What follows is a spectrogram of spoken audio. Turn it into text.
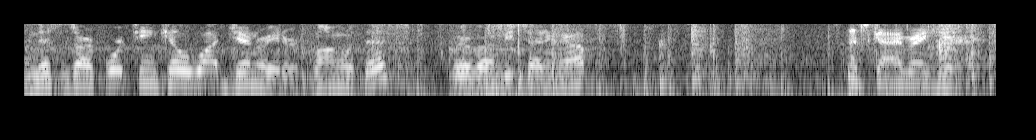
And this is our 14 kilowatt generator. Along with this, we're going to be setting up this guy right here.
